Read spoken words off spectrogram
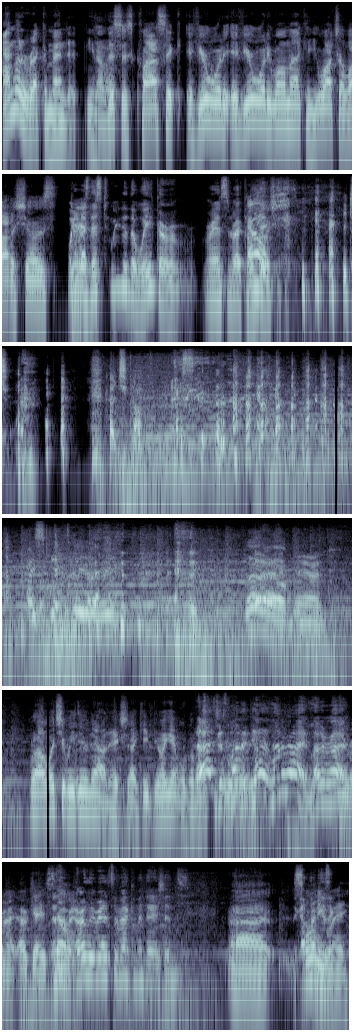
I'm going to recommend it. You know, this is classic. If you're Woody, if you're Woody Wommack and you watch a lot of shows, Wait, direct- is this tweet of the week or Ranson recommendation? I jumped. I jumped. I skipped, I skipped tweet of the. Oh man. Well, what should we do now, Nick? Should I keep doing it? We'll go back Ah, to just let of it, the week? yeah, let it ride, let it ride. Right. Okay. So, early Ranson recommendations. uh, so the music. anyway,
